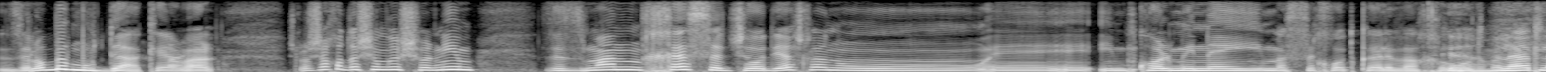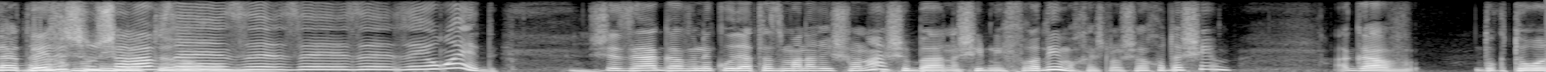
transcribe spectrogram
זה לא במודע, כן, אבל שלושה חודשים ראשונים זה זמן חסד שעוד יש לנו אה, עם כל מיני מסכות כאלה ואחרות. כן, אבל לאט לאט אנחנו באיזשהו נהיים שלב יותר זה, אהובים. זה, זה, זה, זה יורד. שזה אגב נקודת הזמן הראשונה שבה אנשים נפרדים אחרי שלושה חודשים. אגב, דוקטור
